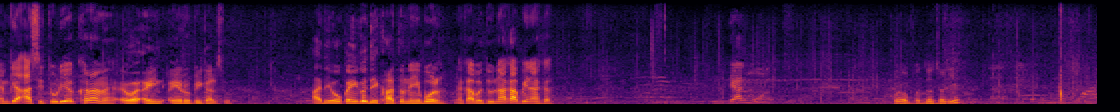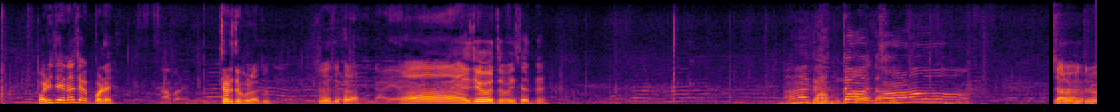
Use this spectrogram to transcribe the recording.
એમ કે આ સિતુડીઓ ખરા ને હવે અહીં અહીં રૂપી ઘાલશું. આ દેવો કંઈ કોઈ દેખાતો નહીં બોલ. ને આ બધું ના કાપી નાખે. તો ચડીએ પડી જાય ના ચડ પડે. ના પડે. ચડતો બોલા તું. જોયે તો ખરા? હા જેવો તો પૈસા જ ને? હા, ધાણો. ચાલો મિત્રો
